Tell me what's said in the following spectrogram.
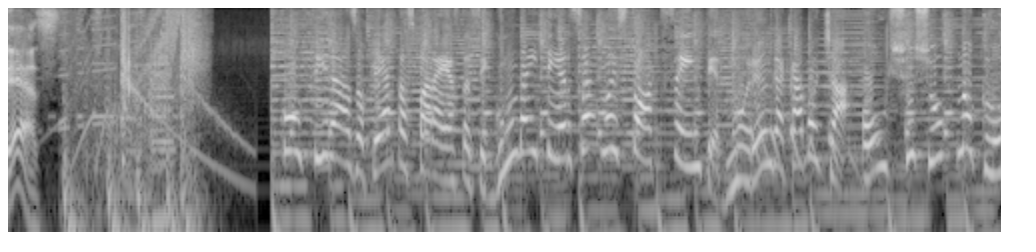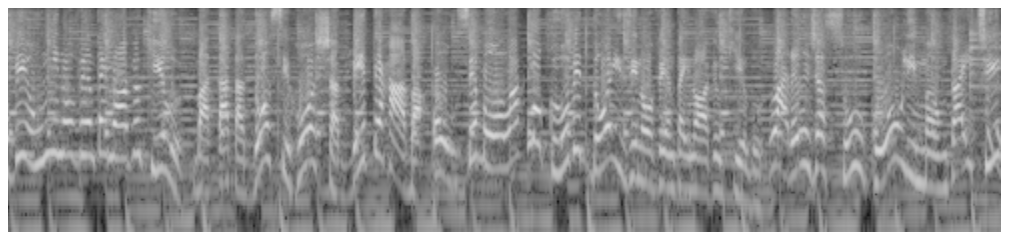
10. Confira as ofertas para esta segunda e terça no Stock Center. Moranga cabotiá ou chuchu no Clube 1,99 o quilo. Batata doce roxa, beterraba ou cebola no Clube 2,99 o quilo. Laranja suco ou limão Tahiti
